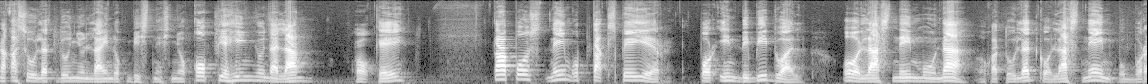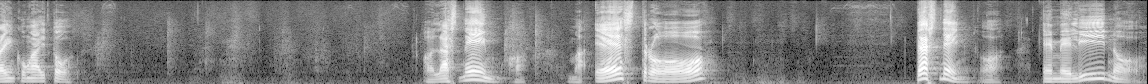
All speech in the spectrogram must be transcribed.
Nakasulat doon yung line of business nyo. Kopyahin nyo na lang. Okay? Tapos, name of taxpayer for individual. O, last name muna. O, katulad ko, last name. Buburahin ko nga ito. O, last name. O, maestro. First name. O, Emelino.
